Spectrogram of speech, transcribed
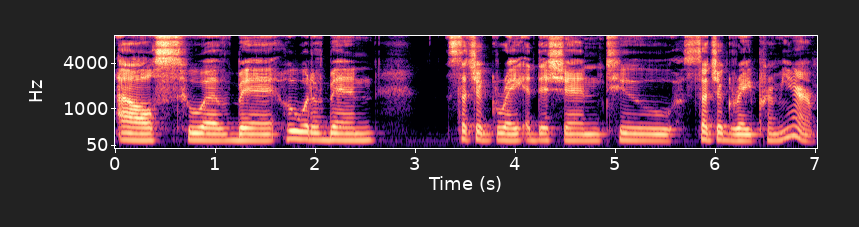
else who have been who would have been such a great addition to such a great premiere.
